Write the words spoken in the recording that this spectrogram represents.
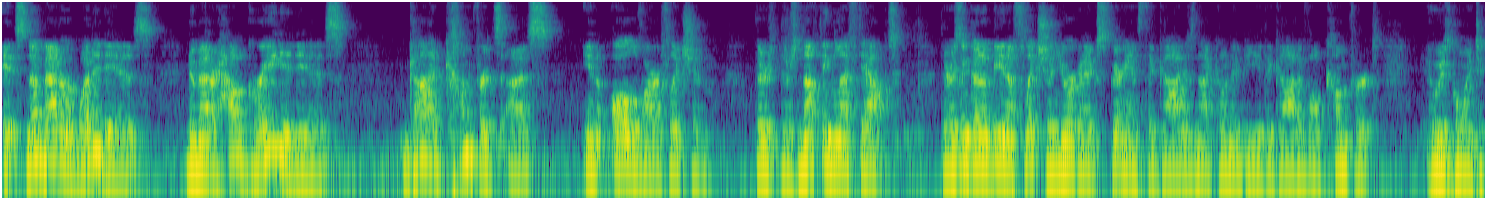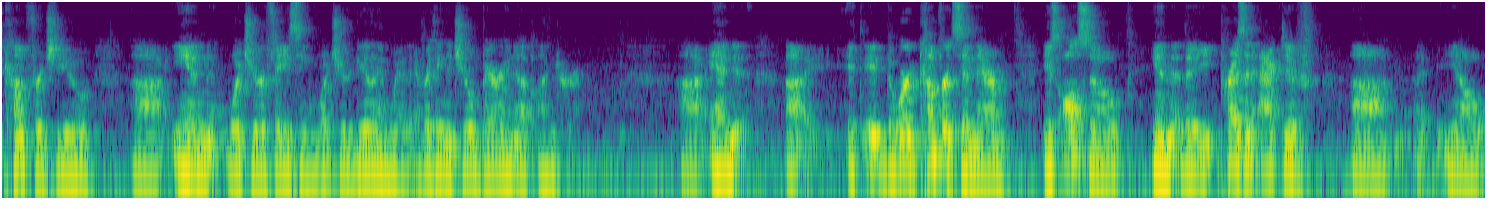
it's no matter what it is, no matter how great it is, God comforts us in all of our affliction. There's, there's nothing left out. There isn't going to be an affliction you're going to experience that God is not going to be the God of all comfort, who is going to comfort you uh, in what you're facing, what you're dealing with, everything that you're bearing up under. Uh, and uh, it, it, the word comforts in there is also in the present active uh, you know,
